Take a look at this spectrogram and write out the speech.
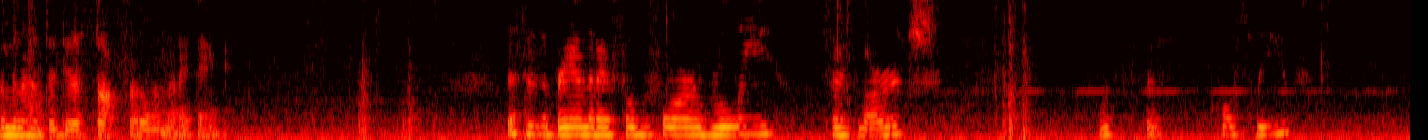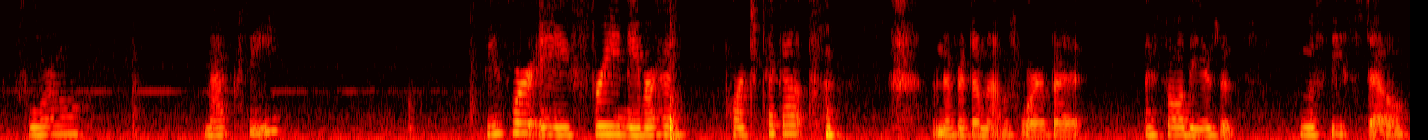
I'm gonna have to do a stock photo on that, I think. This is a brand that I've sold before, Roolee, size large, with this cool sleeve, floral, maxi. These were a free neighborhood porch pickup. I've never done that before, but I saw these. It's Mephisto.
